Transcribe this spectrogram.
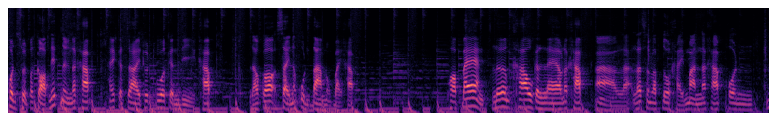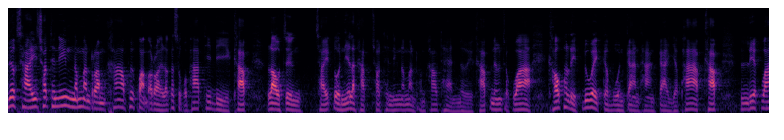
คนส่วนประกอบนิดหนึ่งนะครับ ให้กระจายทั่วๆกันดีครับ แล้วก็ใส่น้ำอุ่นตามลงไปครับ พอแป้งเริ่มเข้ากันแล้วนะครับอ่าละและสำหรับตัวไขมันนะครับพลเลือกใช้ช็อตเทนนิ่งน้ำมันรำข้าวเพื่อความอร่อยแล้วก็สุขภาพที่ดีครับ เราจึงใช้ตัวนี้แหละครับช็อตเทนนิ่งน้ำมันรำข้าวแทนเนยครับ เนื่องจากว่าเขาผลิตด้วยกระบวนการทางกายภาพครับ เรียกว่า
